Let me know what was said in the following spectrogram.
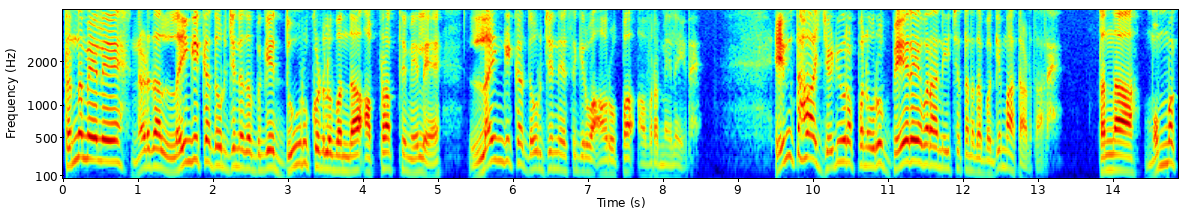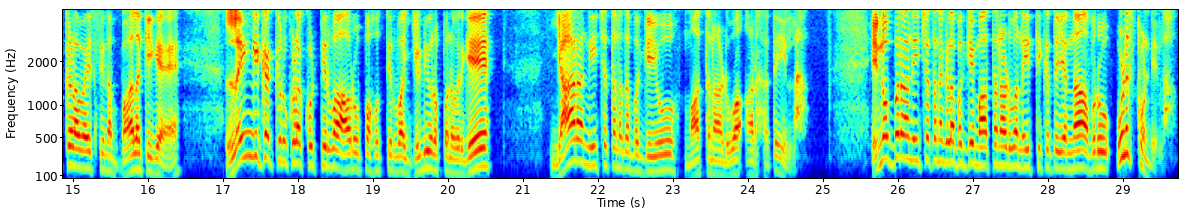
ತನ್ನ ಮೇಲೆ ನಡೆದ ಲೈಂಗಿಕ ದೌರ್ಜನ್ಯದ ಬಗ್ಗೆ ದೂರು ಕೊಡಲು ಬಂದ ಅಪ್ರಾಪ್ತೆ ಮೇಲೆ ಲೈಂಗಿಕ ದೌರ್ಜನ್ಯ ಎಸಗಿರುವ ಆರೋಪ ಅವರ ಮೇಲೆ ಇದೆ. ಇಂತಹ ಯಡಿಯೂರಪ್ಪನವರು ಬೇರೆಯವರ ನೀಚತನದ ಬಗ್ಗೆ ಮಾತಾಡ್ತಾರೆ. ತನ್ನ ಮೊಮ್ಮಕ್ಕಳ ವಯಸ್ಸಿನ ಬಾಲಕಿಗೆ ಲೈಂಗಿಕ ಕಿರುಕುಳ ಕೊಟ್ಟಿರುವ ಆರೋಪ ಹೊತ್ತಿರುವ ಯಡಿಯೂರಪ್ಪನವರಿಗೆ ಯಾರ ನೀಚತನದ ಬಗ್ಗೆಯೂ ಮಾತನಾಡುವ ಅರ್ಹತೆ ಇಲ್ಲ. ಇನ್ನೊಬ್ಬರ ನೀಚತನಗಳ ಬಗ್ಗೆ ಮಾತನಾಡುವ ನೈತಿಕತೆಯನ್ನ ಅವರು ಉಳಿಸ್ಕೊಂಡಿಲ್ಲ.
